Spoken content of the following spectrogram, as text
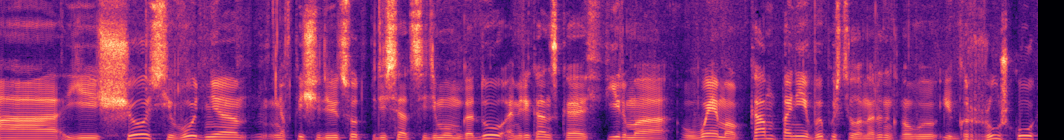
А еще сегодня, в 1957 году, американская фирма Wemo Company выпустила на рынок новую игрушку,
